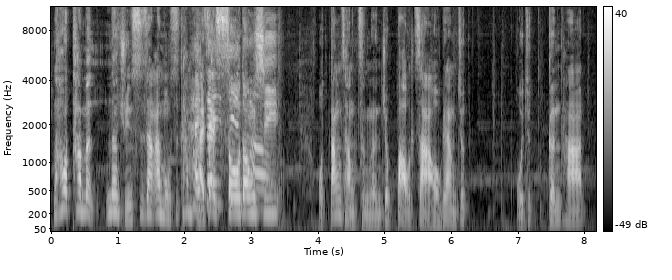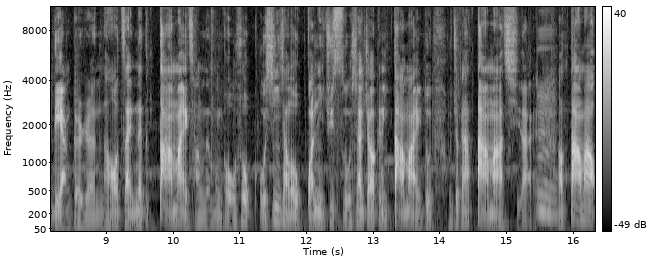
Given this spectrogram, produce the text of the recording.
然后他们那群视障按摩师，他们还在收东西，我当场整个人就爆炸。我跟你讲，就。我就跟他两个人，然后在那个大卖场的门口，我说，我心里想说，我管你去死，我现在就要跟你大骂一顿，我就跟他大骂起来。嗯，然后大骂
